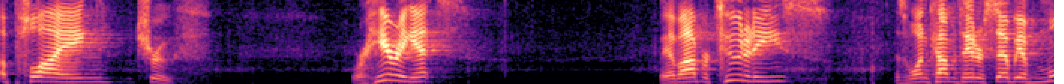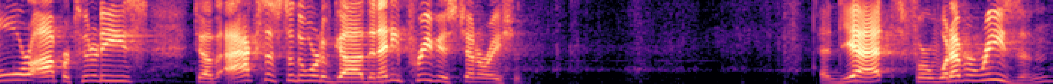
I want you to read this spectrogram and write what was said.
applying truth. We're hearing it, we have opportunities. As one commentator said, we have more opportunities to have access to the Word of God than any previous generation. And yet, for whatever reason,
